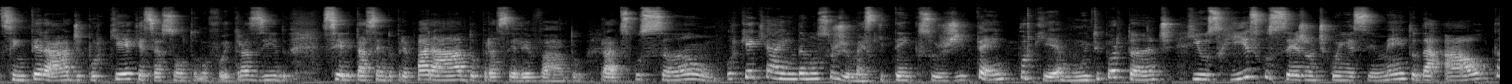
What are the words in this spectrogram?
se inteirar de por que, que esse assunto não foi trazido, se ele está sendo preparado para ser levado para discussão, por que, que ainda não surgiu, mas que tem que surgir, tem, porque é muito importante que os riscos sejam de conhecimento da alta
